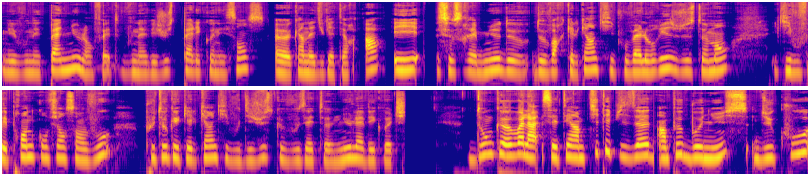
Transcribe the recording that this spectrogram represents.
Mais vous n'êtes pas nul en fait, vous n'avez juste pas les connaissances euh, qu'un éducateur a. Et ce serait mieux de, voir quelqu'un qui vous valorise justement et qui vous fait prendre confiance en vous plutôt que quelqu'un qui vous dit juste que vous êtes nul avec votre chien. Donc euh, voilà, c'était un petit épisode un peu bonus. Du coup,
